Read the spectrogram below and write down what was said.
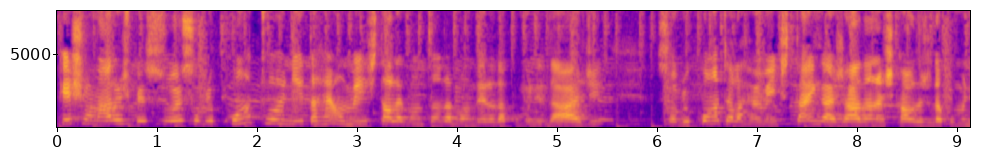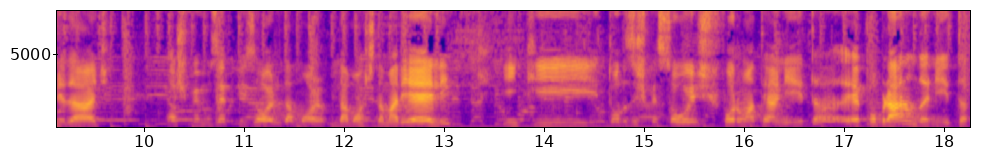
questionaram as pessoas sobre o quanto a Anitta realmente está levantando a bandeira da comunidade, sobre o quanto ela realmente está engajada nas causas da comunidade. Nós tivemos o episódio da, mor- da morte da Marielle, em que todas as pessoas foram até a Anitta, é, cobraram da Anitta.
